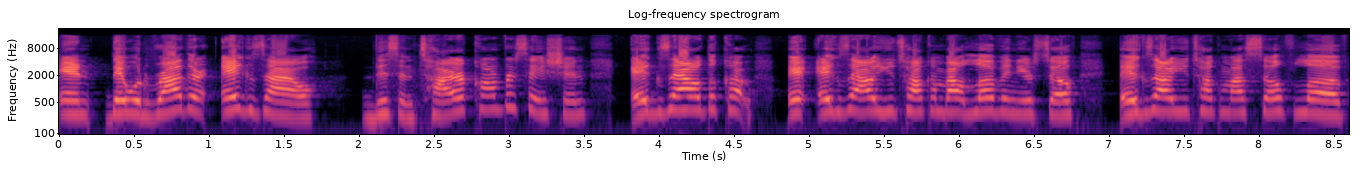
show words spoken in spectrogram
And they would rather exile this entire conversation, exile the exile you talking about loving yourself, exile you talking about self-love,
